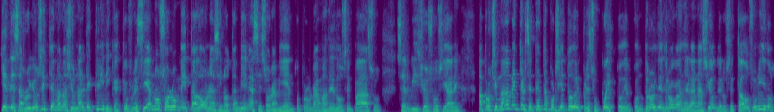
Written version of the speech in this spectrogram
quien desarrolló un sistema nacional de clínicas que ofrecía no solo metadona, sino también asesoramiento, programas de 12 pasos, servicios sociales. Aproximadamente el 70% del presupuesto del control de drogas de la nación de los Estados Unidos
